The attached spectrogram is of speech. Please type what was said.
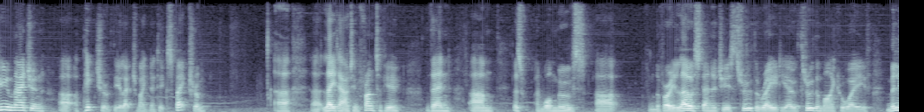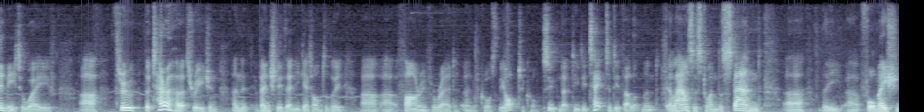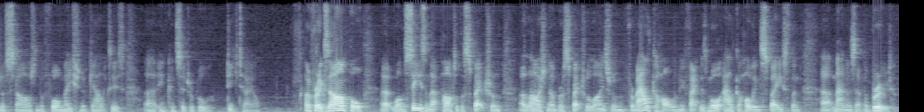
If you imagine uh, a picture of the electromagnetic spectrum uh, uh, laid out in front of you, then um, as, and one moves uh, from the very lowest energies through the radio, through the microwave, millimeter wave, uh, through the terahertz region and eventually then you get onto the uh, uh, far infrared and of course the optical. Superconducting detector development allows us to understand uh, the uh, formation of stars and the formation of galaxies uh, in considerable detail. And for example, uh, one sees in that part of the spectrum a large number of spectral lines from, from alcohol, and in fact there's more alcohol in space than man has ever brewed.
